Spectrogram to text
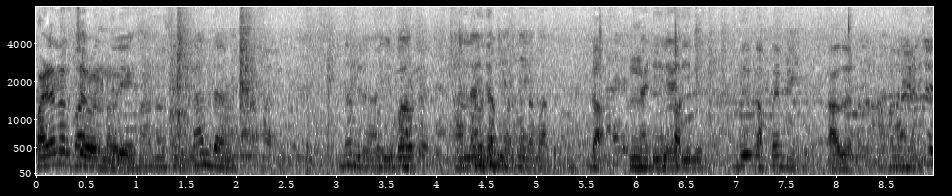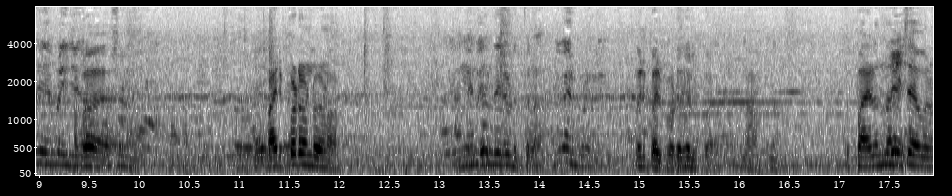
പഴം നിറച്ച വേണോ പഴം നിറച്ചതുണ്ട് എന്താ ഇതെന്താ അല്ല അതിന്റെ അപ്പുറത്തുള്ള പാത്രം ഇതാ. അടിയിൽ അടിയിൽ ഇത് കപ്പയും ബീഫും. അത്. അപ്പൊ പരിപ്പടം ഉണ്ട്. വേണോ? അങ്ങനത്തെ എന്തെങ്കിലും എടുത്തടാ ഒരു പരിപ്പടം ആ. പഴം നിറച്ച ഒരു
